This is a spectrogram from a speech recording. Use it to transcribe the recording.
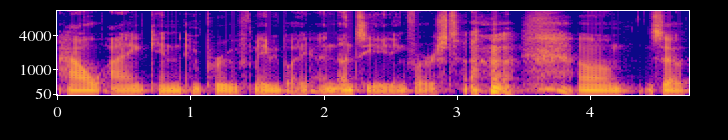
how I can improve. Maybe by enunciating first. um, so,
